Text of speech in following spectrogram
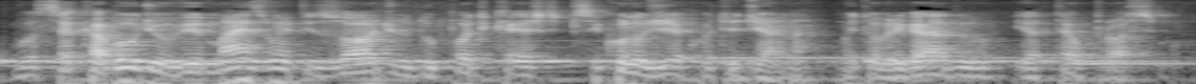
Você acabou de ouvir mais um episódio do podcast Psicologia Cotidiana. Muito obrigado e até o próximo.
